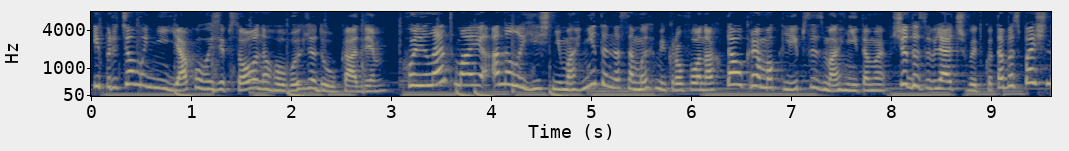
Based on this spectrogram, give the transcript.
І при цьому ніякого зіпсованого вигляду у кадрі. HoloLens має аналогічні магніти на самих мікрофонах та окремо кліпси з магнітами, що дозволяють швидко та безпечно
